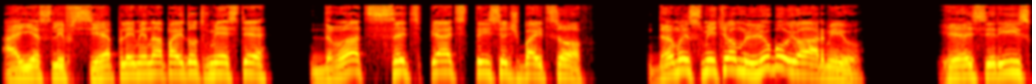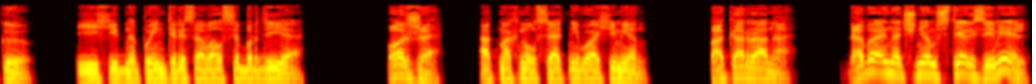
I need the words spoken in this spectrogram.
а если все племена пойдут вместе, двадцать пять тысяч бойцов. Да мы сметем любую армию. И ассирийскую, — ехидно поинтересовался Бордия. «Позже!» — отмахнулся от него Ахимен. «Пока рано. Давай начнем с тех земель,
